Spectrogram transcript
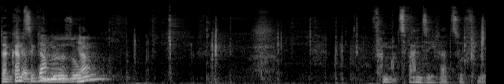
Dann kannst du gerne. Lösungen. Ja? 25 war zu viel.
